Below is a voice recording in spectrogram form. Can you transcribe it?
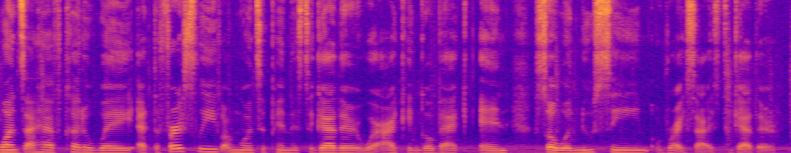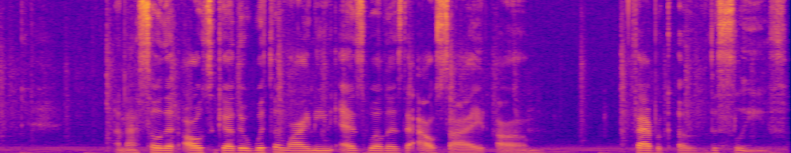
Once I have cut away at the first sleeve, I'm going to pin this together where I can go back and sew a new seam right sides together and I sew that all together with the lining as well as the outside um, fabric of the sleeve.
